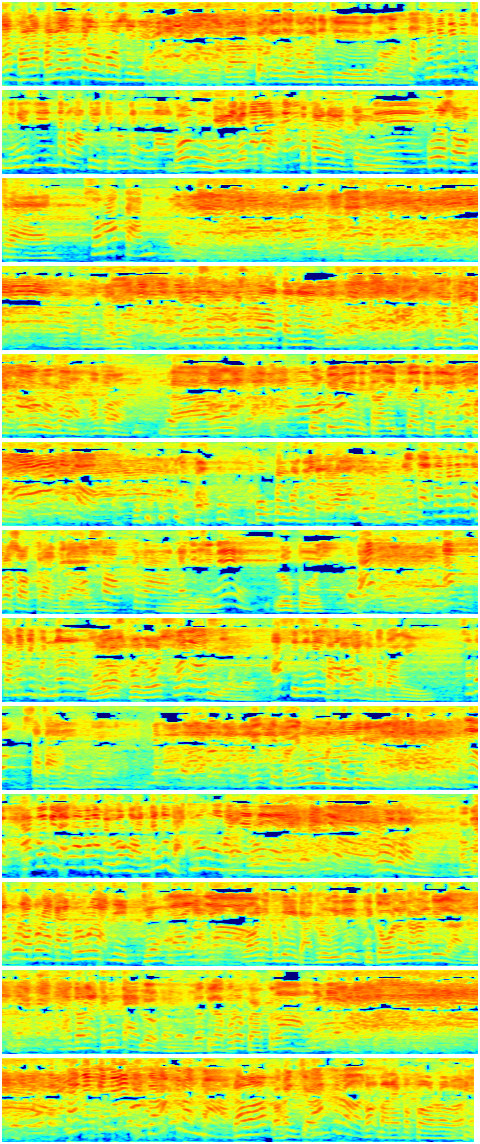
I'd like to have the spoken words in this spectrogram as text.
Saya bala-bali ante ongkos ini. Ya bapak sing tanggungane dhewe kok. Gak sampean niku jenenge sinten wong aku ya durung kenal. Oh nggih nggih tepa- Kenalaken? tepangaken. Nggih. Kula sokran. Sorokan. Eh. Eh, Eh wis seru wis seru atan aku. ma- mangkane gak krungu kan. Apa? Lah wong kupinge ditraipe ditriper. Ono to. Kuping kok diterak. Lho gak sampean niku sapa? sokran. Kran. Sokran. Lah sijine. Lupus. Hah? Ah, sampean sing bener. Bulus bulus. Bolos. Nggih. Ah jenenge wong. Sapari kok. Sapari. Sapa? Sapari. Eh tibae nemen kupinge kira. Sapari. Lho, aku iki lek ngomong ambek wong ganteng kok gak krungu pancene. Iya. Kan. Apa? Lah pura-pura gak krungu lak nyedak. Lah iya. Wong nek kupinge gak krungu iki digawa nang karang pilang. Ada lek gentek. Lho, ya dilapuro bakron. Nah, niki. Sampeyan kenal Bakron ta? Dawa. Bakron. Kok mare perkara wae.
